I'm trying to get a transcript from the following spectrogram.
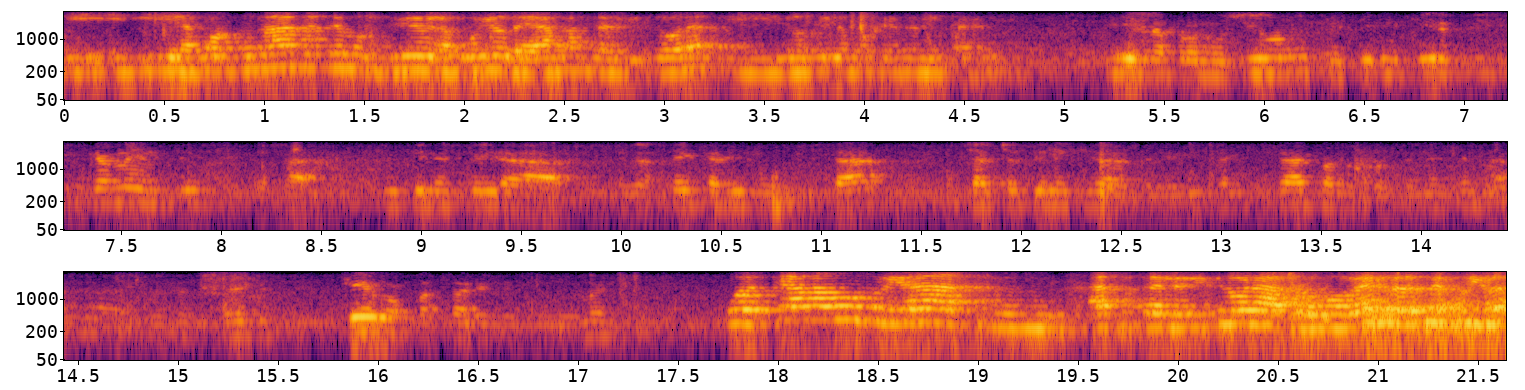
y, y, y afortunadamente hemos recibido el apoyo de ambas televisoras y no tiene por qué ser diferente. Y en la promoción que tienen que ir físicamente, o sea, tú tienes que ir a la Azteca, digo, quizás, Chacho tiene que ir a la Televisa, quizás cuando pertenecen a, a ¿qué a pasar en ese momento? Pues a su, a su televisora a promover los sentidos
